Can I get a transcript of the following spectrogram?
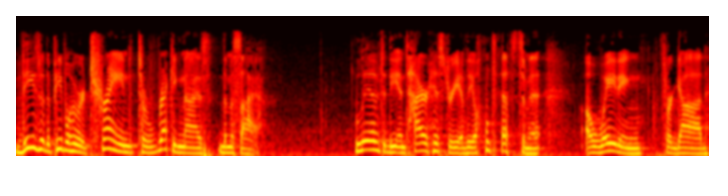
these were the people who were trained to recognize the Messiah. Lived the entire history of the Old Testament awaiting for God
